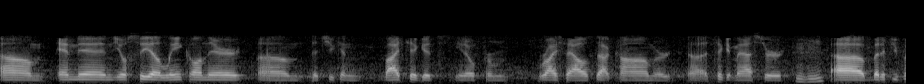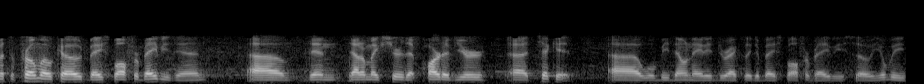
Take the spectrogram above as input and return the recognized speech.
um, and then you'll see a link on there um, that you can buy tickets. You know from RiceOwls.com or uh, Ticketmaster. hmm Uh, but if you put the promo code Baseball for Babies in, um, then that'll make sure that part of your uh, ticket uh, will be donated directly to Baseball for Babies. So you'll be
